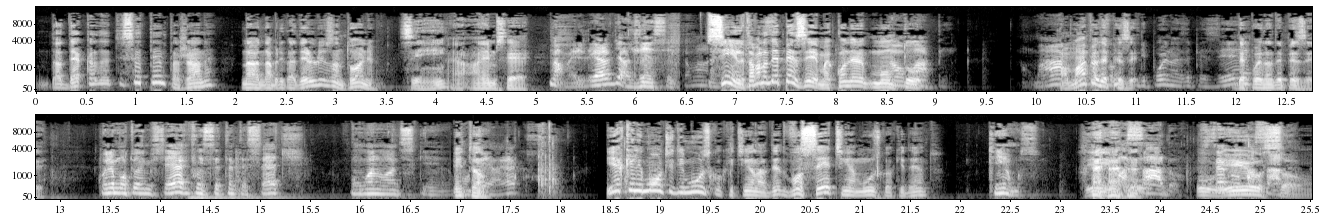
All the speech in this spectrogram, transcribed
da década de 70 já, né? Na, na Brigadeiro Luiz Antônio, Sim. a, a MCR. Não, mas ele era de agência. ele tava- Sim, ele estava na DPZ, mas quando ele montou. o MAP. O MAP, Ah, o MAP ou depois- DPZ? Depois na DPZ. Depois na DPZ. Quando ele montou a MCR, foi em 77, um ano antes que eu Então. montei a Ecos. E aquele monte de músico que tinha lá dentro? Você tinha músico aqui dentro? Tínhamos. Sim. Passado. O passado. Wilson.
